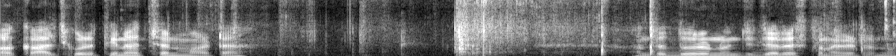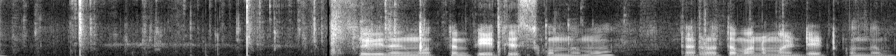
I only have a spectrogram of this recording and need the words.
ఆ కాల్చి కూడా తినచ్చు అనమాట అంత దూరం నుంచి జలేస్తున్నా ఎటను సో ఈ విధంగా మొత్తం పేర్చేసుకుందాము. తర్వాత మనం మంట పెట్టుకుందాము.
